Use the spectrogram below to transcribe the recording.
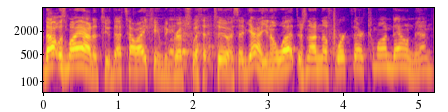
that was my attitude. That's how I came to grips with it too. I said, "Yeah, you know what? There's not enough work there. Come on down, man.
